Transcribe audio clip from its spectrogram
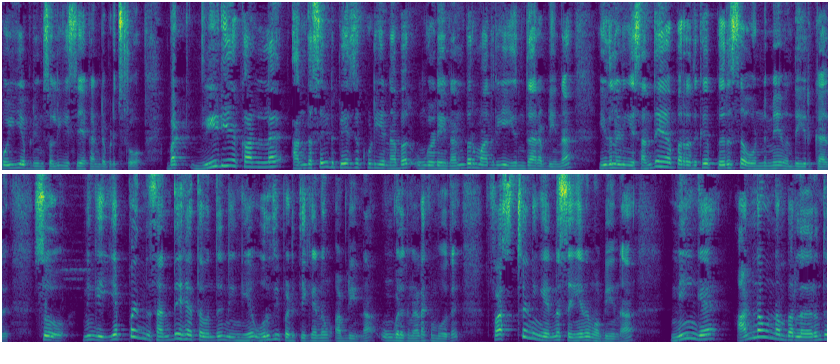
பொய் அப்படின்னு சொல்லி ஈஸியாக கண்டுபிடிச்சிருவோம். பட் வீடியோ காலில் அந்த சைடு பேசக்கூடிய நபர் உங்களுடைய நண்பர் மாதிரியே இருந்தார் அப்படின்னா இதில் நீங்கள் சந்தேகப்படுறதுக்கு பெருசாக ஒன்றுமே வந்து இருக்காது. ஸோ நீங்கள் எப்போ இந்த சந்தேகத்தை வந்து நீங்கள் உறுதிப்படுத்திக்கணும் அப்படின்னா உங்களுக்கு நடக்கும்போது ஃபஸ்ட்டு நீங்கள் என்ன செய்யணும் அப்படின்னா நீங்கள் அன்னவுன் நம்பரில் இருந்து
